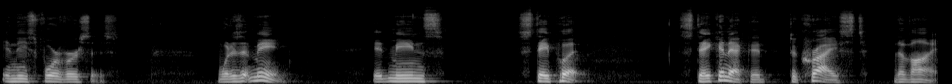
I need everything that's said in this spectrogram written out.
in these four verses. What does it mean? It means stay put, stay connected to Christ, the vine.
